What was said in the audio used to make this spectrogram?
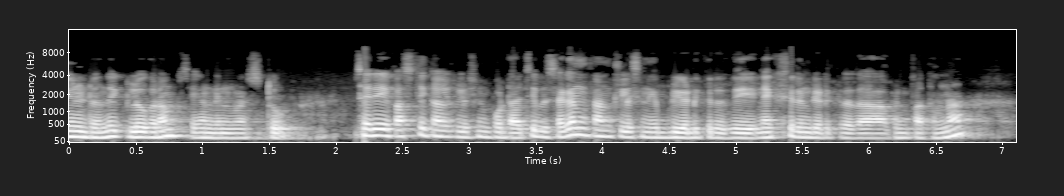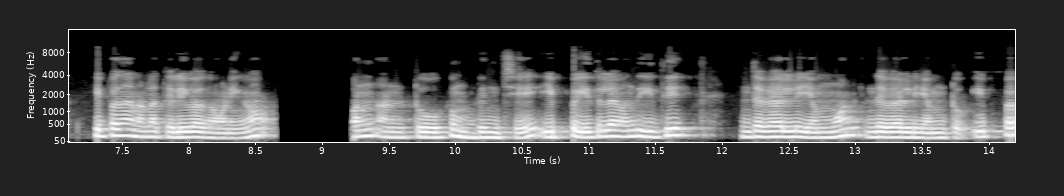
யூனிட் வந்து கிலோகிராம் செகண்ட் இன்வெஸ்ட் டூ சரி ஃபஸ்ட்டு கால்குலேஷன் போட்டாச்சு. இப்போ செகண்ட் கால்குலேஷன் எப்படி எடுக்கிறது? நெக்ஸ்ட் ரெண்டு எடுக்கிறதா அப்படின்னு பார்த்தோம்னா இப்போ தான் நல்லா தெளிவாக கவனிக்கும் ஒன் அண்ட் டூக்கு முடிஞ்சு இப்போ இதில் வந்து இது இந்த வேல்யூ எம் ஒன் இந்த வேல்யூ எம் டூ இப்போ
